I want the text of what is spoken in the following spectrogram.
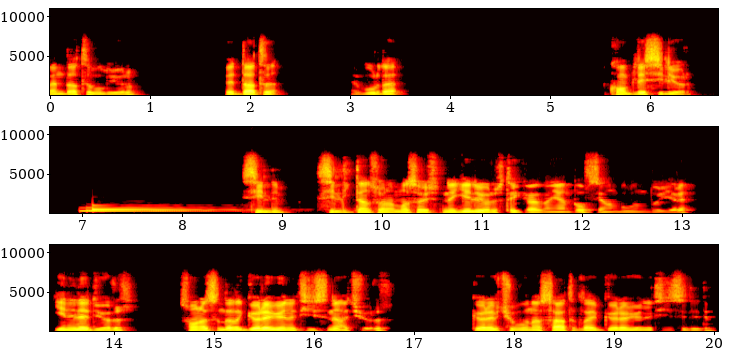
ben dat'ı buluyorum. Ve dat'ı burada komple siliyorum. Sildim. Sildikten sonra masa üstüne geliyoruz tekrardan yani dosyanın bulunduğu yere. Yenile diyoruz. Sonrasında da görev yöneticisini açıyoruz. Görev çubuğuna sağ tıklayıp görev yöneticisi dedim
